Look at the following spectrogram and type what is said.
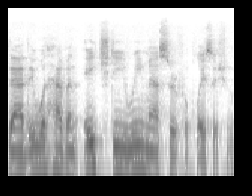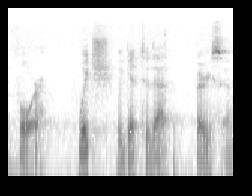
that it would have an HD remaster for PlayStation 4, which we get to that very soon.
